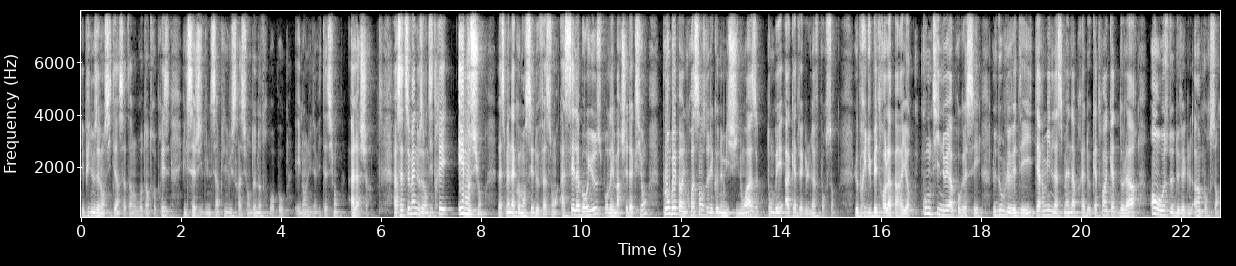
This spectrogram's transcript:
et puis nous allons citer un certain nombre d'entreprises, il s'agit d'une simple illustration de notre propos et non d'une invitation à l'achat. Alors cette semaine nous avons titré Émotion. La semaine a commencé de façon assez laborieuse pour les marchés d'actions, plombée par une croissance de l'économie chinoise tombée à 4,9%. Le prix du pétrole a par ailleurs continué à progresser, le WTI termine la semaine à près de 84 dollars en hausse de 2,1%.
